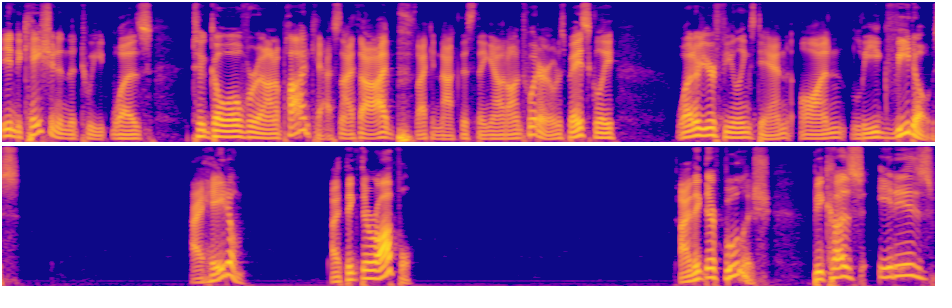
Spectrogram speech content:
indication in the tweet was to go over it on a podcast. And I thought, I, pff, I can knock this thing out on Twitter. It was basically, what are your feelings, Dan, on league vetoes? I hate them. I think they're awful. I think they're foolish because it is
